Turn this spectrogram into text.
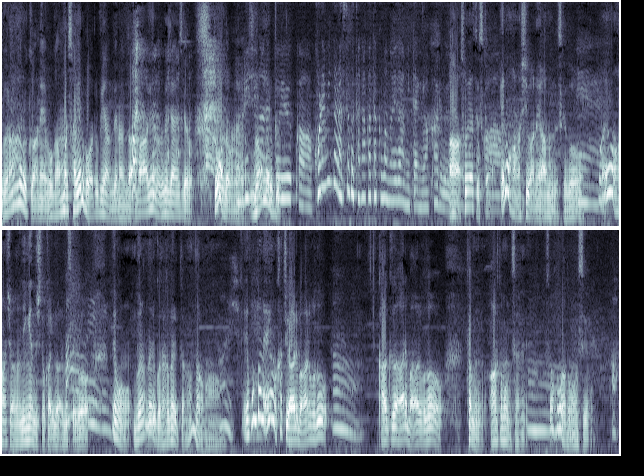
ブランド力はね、僕あんまり下げる方が得意なんで、なんか、あんま上げるの得意じゃないんですけど、どうなんだろうね。オリジブランド力。ナルというか、これ見たらすぐ田中拓磨の絵だみたいにわかる。ああ、そういうやつですか。絵の話はね、あるんですけど、ええまあ、絵の話は人間寿司とかいろいろありますけどでも、ブランド力を高めるってのは何だろうな。なんでしょえ、本当はね、絵の価値が上がれば上がるほど、うん。価格が上がれば上がるほど、多分上がると思うんですよね。んそういう方だと思うんですよ。あ、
